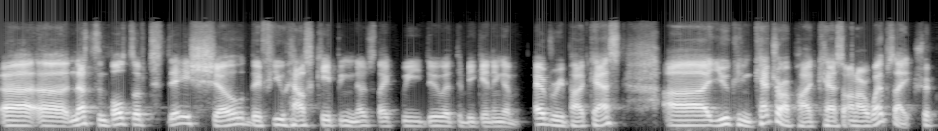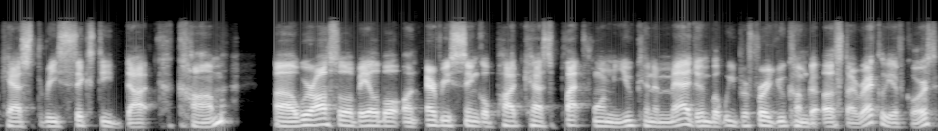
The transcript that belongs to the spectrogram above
uh, uh, nuts and bolts of today's show, the few housekeeping notes like we do at the beginning of every podcast. Uh, you can catch our podcast on our website, tripcast360.com. Uh, we're also available on every single podcast platform you can imagine, but we prefer you come to us directly, of course.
